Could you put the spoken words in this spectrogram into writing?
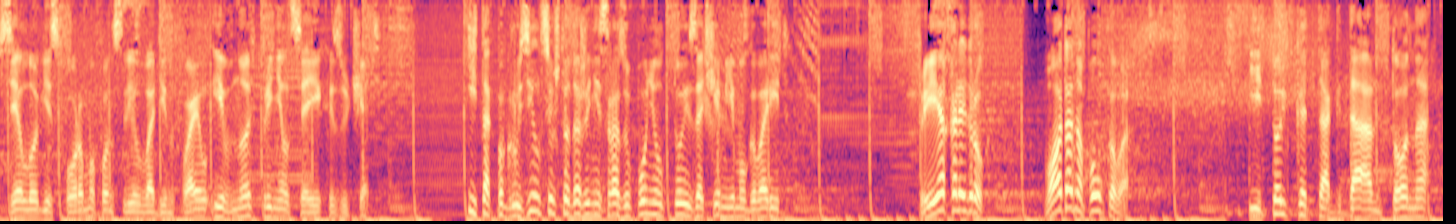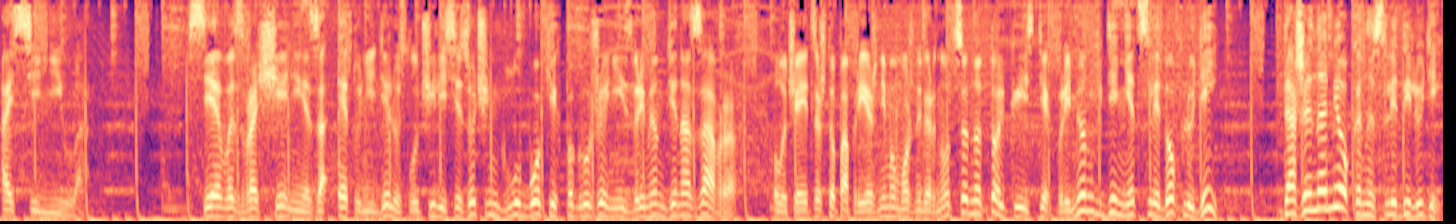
Все логи с форумов он слил в один файл и вновь принялся их изучать. И так погрузился, что даже не сразу понял, кто и зачем ему говорит. «Приехали, друг! Вот оно, Пулково!» И только тогда Антона осенило. Все возвращения за эту неделю случились из очень глубоких погружений из времен динозавров. Получается, что по-прежнему можно вернуться, но только из тех времен, где нет следов людей. Даже намека на следы людей.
